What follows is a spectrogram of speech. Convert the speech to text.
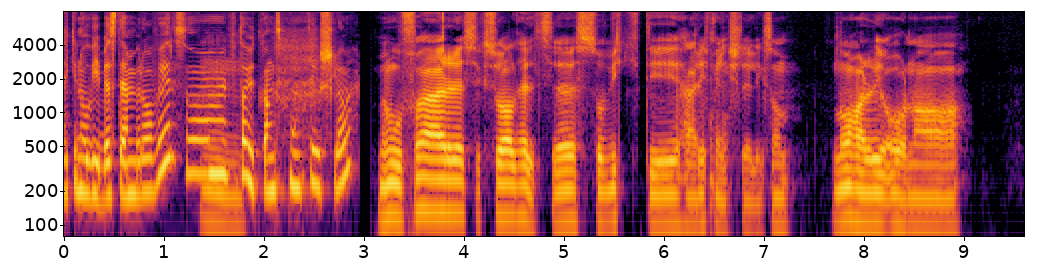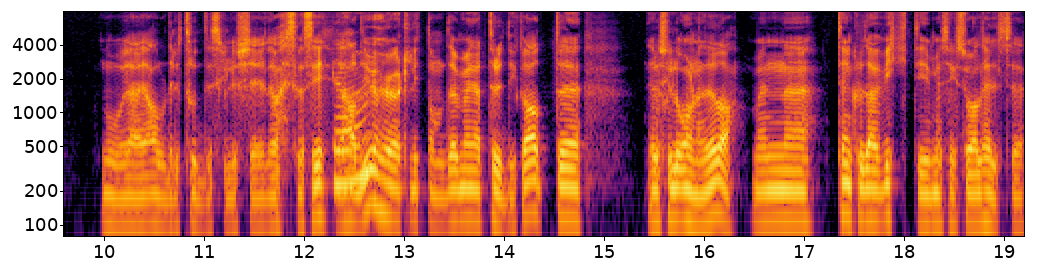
ikke noe vi bestemmer over, så Mm. vi får ta utgangspunkt i Oslo. Men hvorfor er seksual helse så viktig her i fengselet, liksom? Nå har dere jo ordna noe jeg aldri trodde skulle skje, eller hva jeg skal si. Jeg hadde jo hørt litt om det, men jeg trodde ikke at uh, dere skulle ordne det, da. Men eh, tenker du det er viktig med seksual helse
